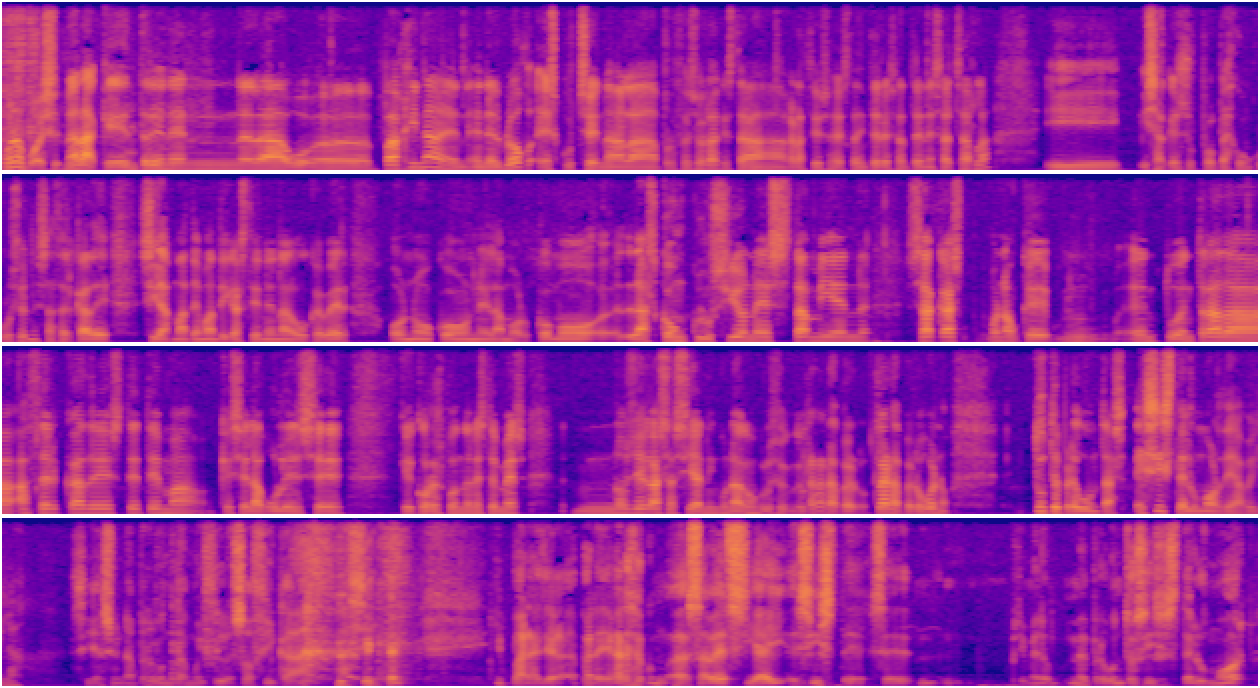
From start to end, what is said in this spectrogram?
Bueno, pues nada, que entren en la uh, página, en, el blog, escuchen a la profesora, que está graciosa, está interesante en esa charla, y, y, saquen sus propias conclusiones acerca de si las matemáticas tienen algo que ver o no con el amor. Como las conclusiones también sacas, bueno, aunque en tu entrada acerca de este tema, que es el abulense que corresponden este mes, no llegas así a ninguna conclusión clara, pero, clara, pero bueno, tú te preguntas, ¿existe el humor de Ávila? Sí, es una pregunta muy filosófica. y para llegar, para llegar a, saber si hay, existe, primero me pregunto si existe el humor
